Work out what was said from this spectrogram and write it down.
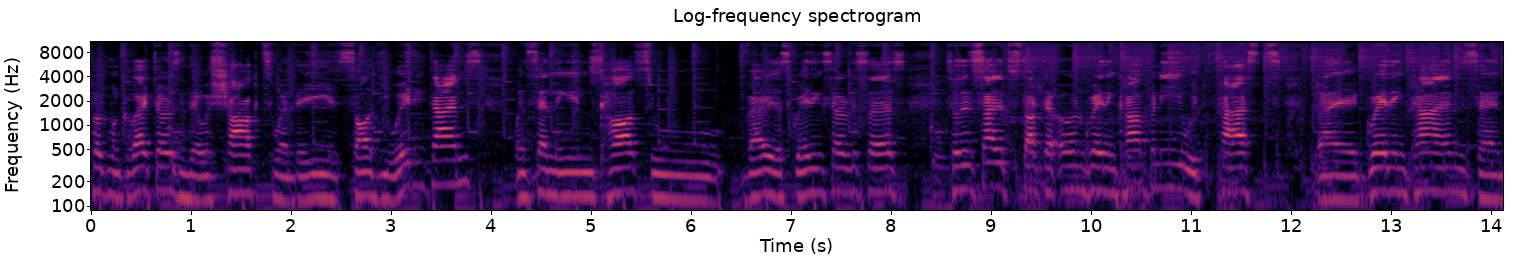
Pokemon collectors and they were shocked when they saw the waiting times when sending in cards to various grading services. So they decided to start their own grading company with fast like grading times and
